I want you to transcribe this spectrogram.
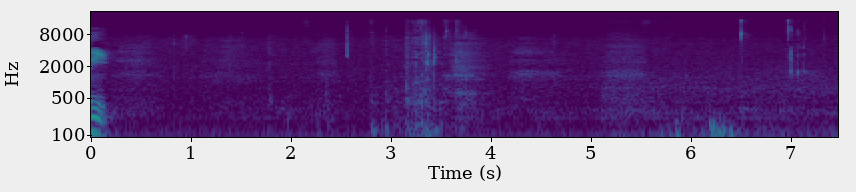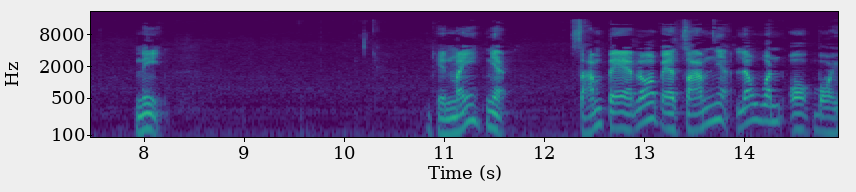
นี่ นี่ เห็นไหมเนี่ยสามแปดแล้วก็แปดสามเนี่ย แล้ววันออกบ่อย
